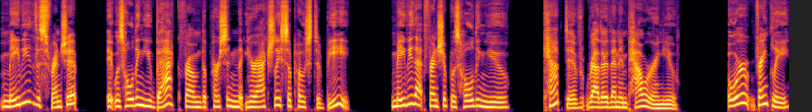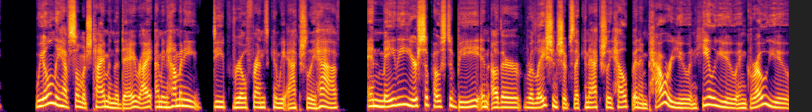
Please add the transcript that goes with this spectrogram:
maybe this friendship, it was holding you back from the person that you're actually supposed to be. Maybe that friendship was holding you captive rather than empowering you. Or frankly, we only have so much time in the day, right? I mean, how many deep, real friends can we actually have? And maybe you're supposed to be in other relationships that can actually help and empower you and heal you and grow you,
